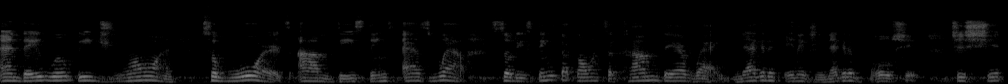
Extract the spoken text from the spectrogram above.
and they will be drawn towards um, these things as well. So these things are going to come their way. Negative energy, negative bullshit, just shit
